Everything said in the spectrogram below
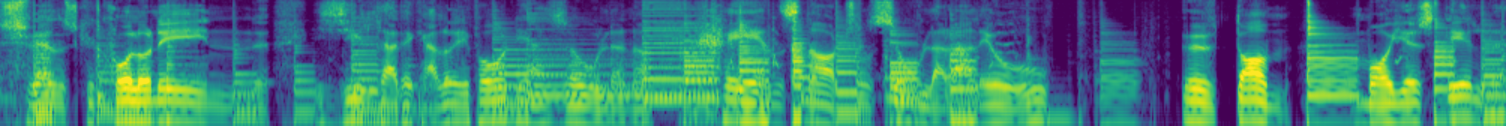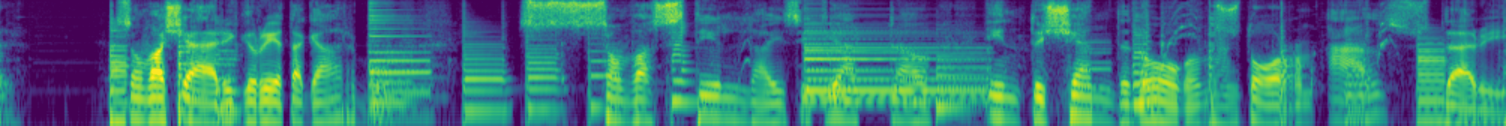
Svensk kolonin gillade Californiasolen och sken snart som solar allihop. Utom Moje Stiller som var kär i Greta Garbo som var stilla i sitt hjärta och inte kände någon storm alls däri.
